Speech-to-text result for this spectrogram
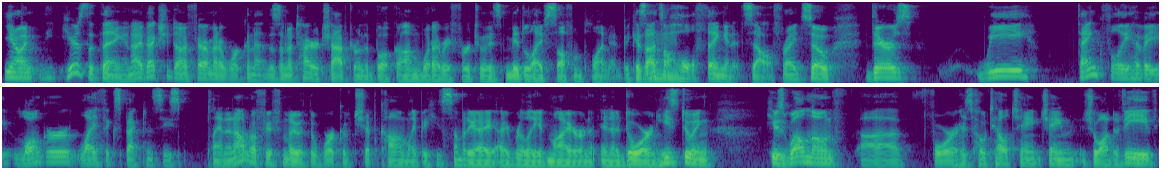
you know. And here's the thing, and I've actually done a fair amount of work on that. There's an entire chapter in the book on what I refer to as midlife self-employment because that's mm-hmm. a whole thing in itself, right? So there's we thankfully have a longer life expectancy plan. And I don't know if you're familiar with the work of Chip Conley, but he's somebody I, I really admire and, and, adore. And he's doing, he was well known uh, for his hotel chain, chain Joie de Vivre.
